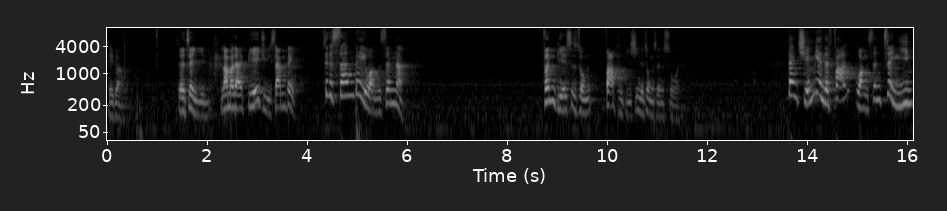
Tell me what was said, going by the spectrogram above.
这段文，这是正因。那么在别举三倍，这个三倍往生呢？分别是从发菩提心的众生说的，但前面的发往生正因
